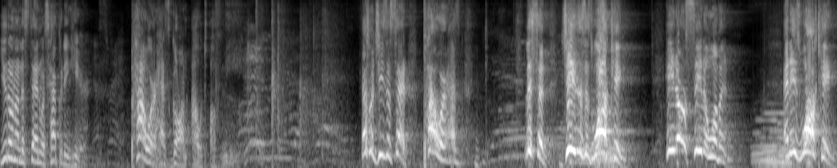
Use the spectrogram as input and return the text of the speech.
You don't understand what's happening here. Power has gone out of me. That's what Jesus said. Power has. Listen, Jesus is walking. He don't see the woman, and he's walking,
